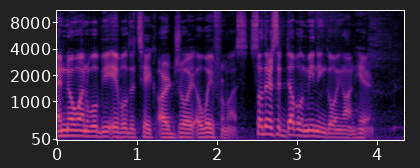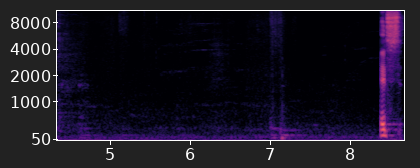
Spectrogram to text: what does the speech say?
and no one will be able to take our joy away from us. So there's a double meaning going on here. It's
